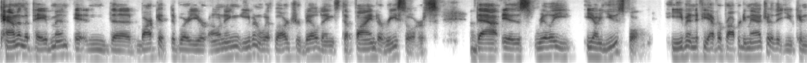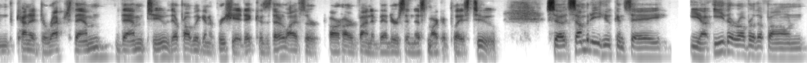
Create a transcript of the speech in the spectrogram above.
pounding the pavement in the market where you're owning, even with larger buildings, to find a resource that is really you know useful. Even if you have a property manager that you can kind of direct them them to, they're probably going to appreciate it because their lives are are hard finding vendors in this marketplace too. So somebody who can say, you know, either over the phone,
